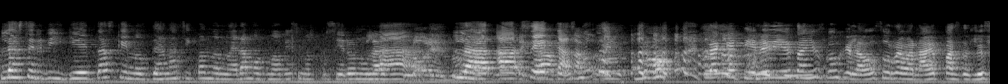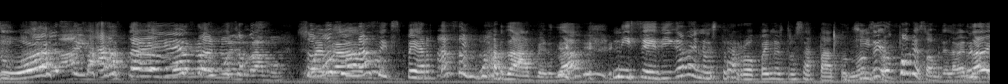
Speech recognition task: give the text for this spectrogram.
las servilletas que nos dan así cuando no éramos novios y nos pusieron una, Las flores, ¿no? la- Las ah, secas, ¿no? flores. No, la que tiene 10 años congelado su rebanada de pastel de su voz. Ay, hasta los eso, ¿no? Somos-. Somos unas expertas en guardar, ¿verdad? Ni se diga de nuestra ropa y nuestros zapatos, ¿no? Chispas. Pero pobres hombres, la verdad.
